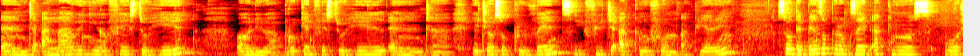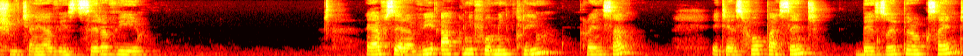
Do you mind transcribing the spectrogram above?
and allowing your face to heal or your broken face to heal. And uh, it also prevents future acne from appearing so the benzoyl peroxide acne wash which i have is CeraVe I have CeraVe Acne Foaming Cream Cleanser. It has 4% benzoyl peroxide.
